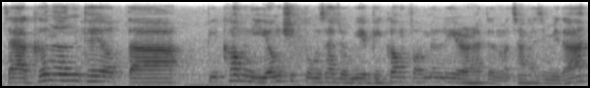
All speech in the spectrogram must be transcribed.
자, 그는 되었다. become은 이형식 동사죠. 위에 become familiar 할 때도 마찬가지입니다.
